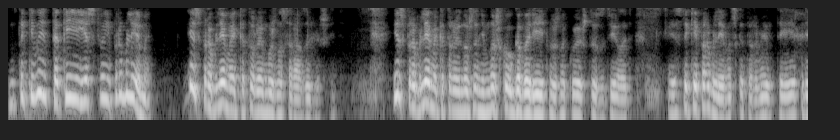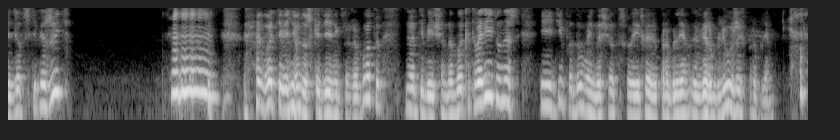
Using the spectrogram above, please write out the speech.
ну, такие, такие есть твои проблемы. Есть проблемы, которые можно сразу решить. Есть проблемы, которые нужно немножко уговорить, нужно кое-что сделать. Есть такие проблемы, с которыми ты придется тебе жить. Вот тебе немножко денег за работу, вот тебе еще на благотворительность, и иди подумай насчет своих э, проблем, верблюжих проблем.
